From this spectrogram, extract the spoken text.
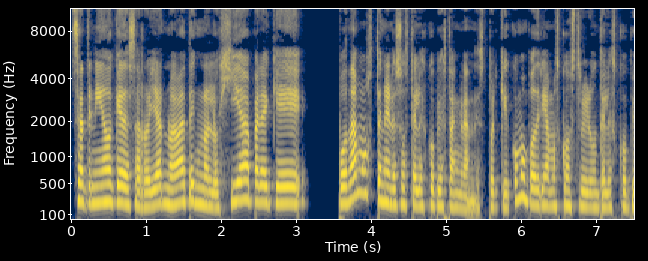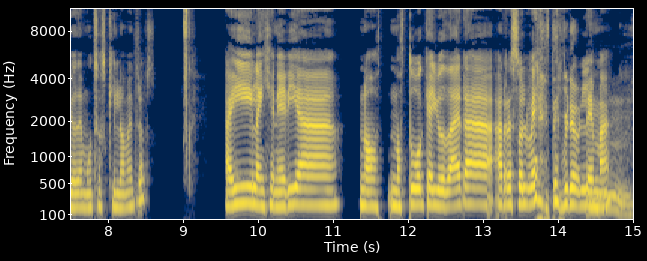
se ha tenido que desarrollar nueva tecnología para que podamos tener esos telescopios tan grandes, porque ¿cómo podríamos construir un telescopio de muchos kilómetros? Ahí la ingeniería nos, nos tuvo que ayudar a, a resolver este problema Mm,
